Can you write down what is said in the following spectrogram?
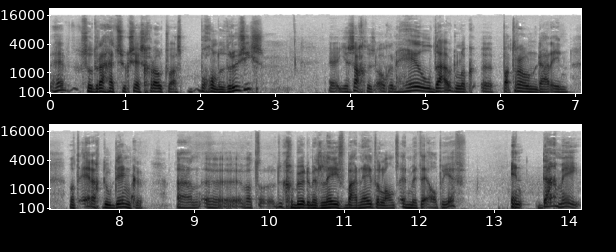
hè, zodra het succes groot was, begonnen de ruzies. je zag dus ook een heel duidelijk patroon daarin, wat erg doet denken aan wat er gebeurde met Leefbaar Nederland en met de LPF. En daarmee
